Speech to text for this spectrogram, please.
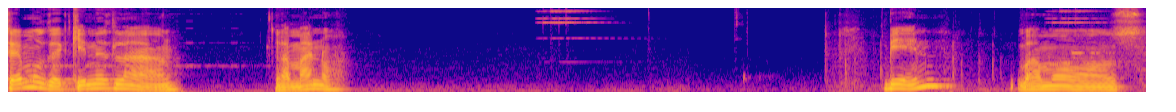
conocemos de quién es la, la mano. Bien, vamos.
